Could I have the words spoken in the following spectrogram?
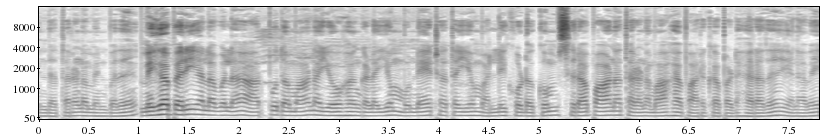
இந்த தருணம் என்பது மிக பெரிய அளவில் அற்புதமான யோகங்களையும் முன்னேற்றத்தையும் அள்ளி கொடுக்கும் சிறப்பான தருணமாக பார்க்கப்படுகிறது. எனவே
